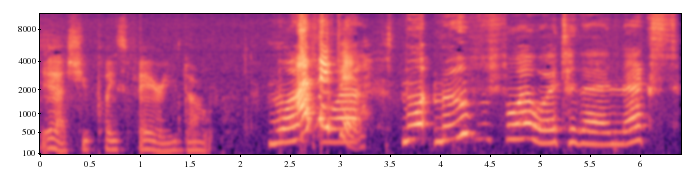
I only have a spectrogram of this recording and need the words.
Yes, you plays fair. You don't. More, I think fair. More, move forward to the next.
